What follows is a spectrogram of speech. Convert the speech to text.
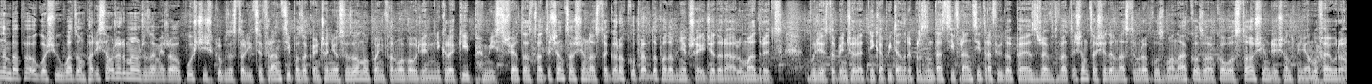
Kylian Mbappé ogłosił władzom Paris Saint-Germain, że zamierza opuścić klub ze stolicy Francji po zakończeniu sezonu, poinformował dziennik L'Equipe. Mistrz świata z 2018 roku prawdopodobnie przejdzie do Realu Madryt. 25-letni kapitan reprezentacji Francji trafił do PSG w 2017 roku z Monaco za około 180 milionów euro.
